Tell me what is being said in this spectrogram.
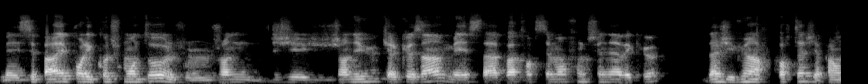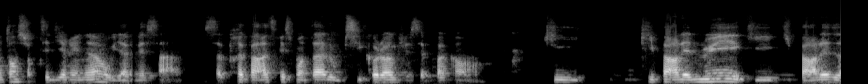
Mais c'est pareil pour les coachs mentaux. J'en ai, eu quelques-uns, mais ça n'a pas forcément fonctionné avec eux. Là, j'ai vu un reportage il n'y a pas longtemps sur Teddy Riner où il y avait sa, sa préparatrice mentale ou psychologue, je ne sais pas quand, qui, qui parlait de lui et qui, qui parlait de,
